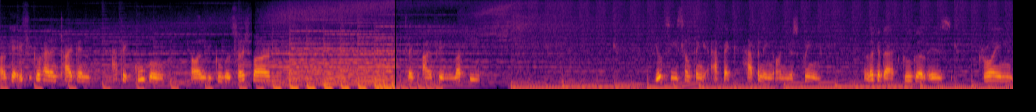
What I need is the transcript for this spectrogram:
Okay if you go ahead and type in epic google on the google search bar click i'm feeling lucky you'll see something epic happening on your screen. Look at that. Google is growing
